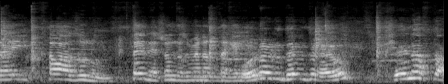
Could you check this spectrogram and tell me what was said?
দাই খাওয়া জুলুম। তাই না? সন্ধ্যার সময় নাস্তা খেলে। সেই নাস্তা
